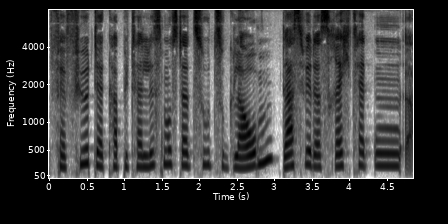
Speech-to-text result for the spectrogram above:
verführt der Kapitalismus dazu zu glauben, dass wir das Recht hätten, äh,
